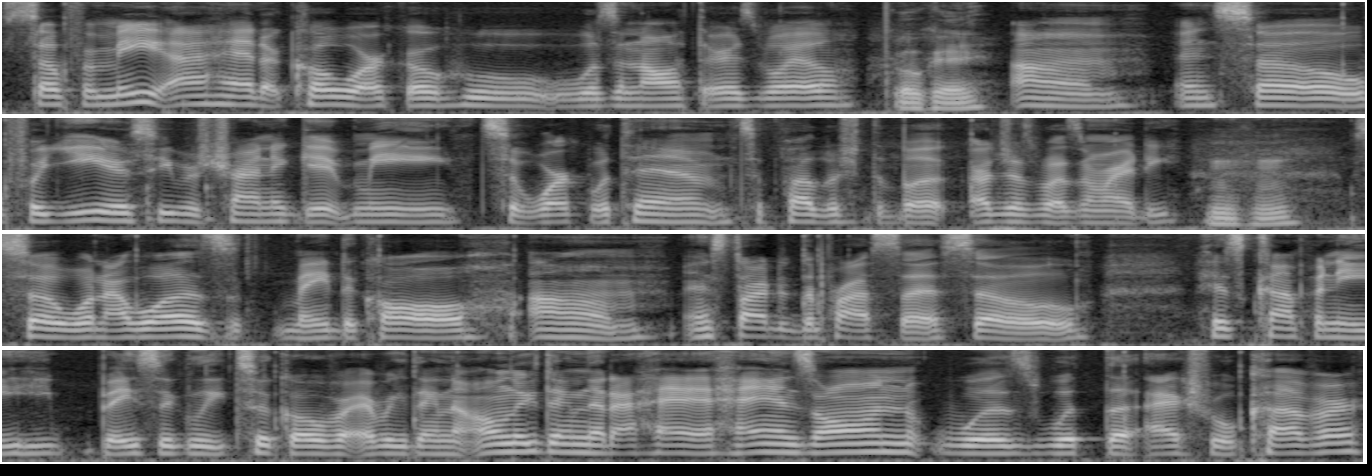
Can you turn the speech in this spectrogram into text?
So for me, I had a coworker who was an author as well. Okay. Um, and so for years he was trying to get me to work with him to publish the book. I just wasn't ready. Mm-hmm. So when I was made the call um, and started the process, so his company he basically took over everything. The only thing that I had hands on was with the actual cover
